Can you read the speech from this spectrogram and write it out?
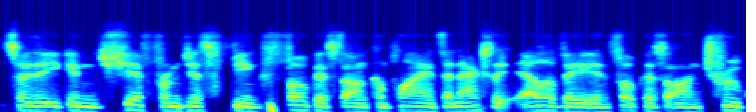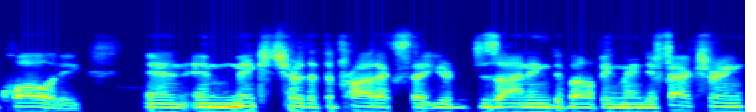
so that you can shift from just being focused on compliance and actually elevate and focus on true quality and, and make sure that the products that you're designing, developing, manufacturing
